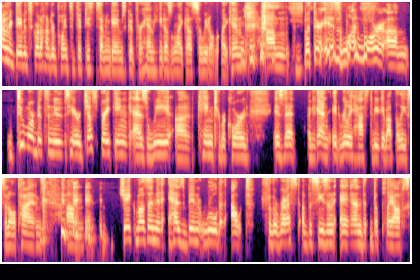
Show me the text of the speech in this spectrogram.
Connor McDavid scored 100 points in 57 games. Good for him. He doesn't like us, so we don't like him. Um, but there is one more, um, two more bits of news here. Just breaking as we uh, came to record is that again, it really has to be about the Leafs at all times. Um, Jake Muzzin has been ruled out for the rest of the season and the playoffs.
